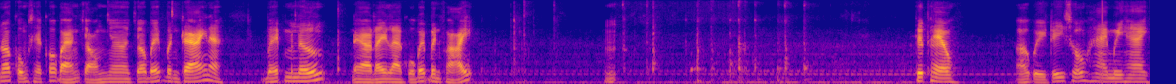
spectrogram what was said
nó cũng sẽ có bảng chọn ờ, cho bếp bên trái nè, bếp nướng. Đây là đây là của bếp bên phải. Ừ. Tiếp theo, ở vị trí số 22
